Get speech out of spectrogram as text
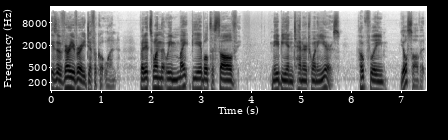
is a very, very difficult one, but it's one that we might be able to solve maybe in 10 or 20 years. Hopefully, you'll solve it.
